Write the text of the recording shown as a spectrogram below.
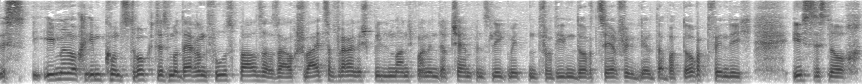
ist immer noch im Konstrukt des modernen Fußballs. Also auch Schweizer Vereine spielen manchmal in der Champions League mit und verdienen dort sehr viel Geld. Aber dort, finde ich, ist es noch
